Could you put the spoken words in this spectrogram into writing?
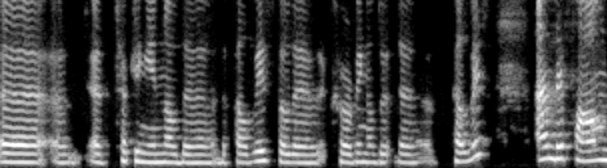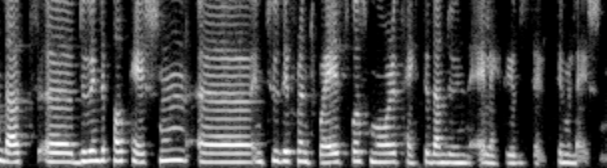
uh, uh, uh, tucking in of the, the pelvis, so the curving of the, the pelvis. And they found that uh, doing the palpation in two different ways was more effective than doing electric st stimulation.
